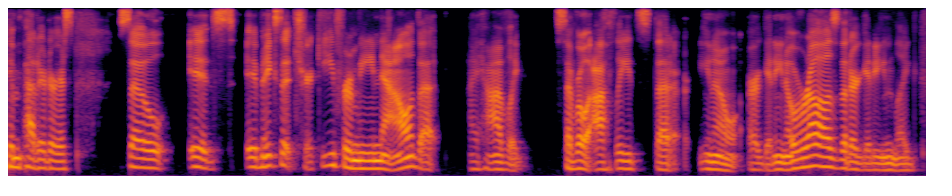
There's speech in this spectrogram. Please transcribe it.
competitors. So it's it makes it tricky for me now that I have like several athletes that you know are getting overalls that are getting like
